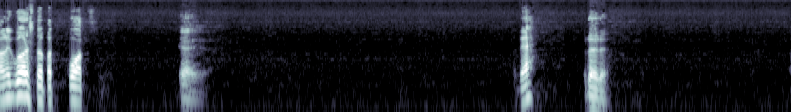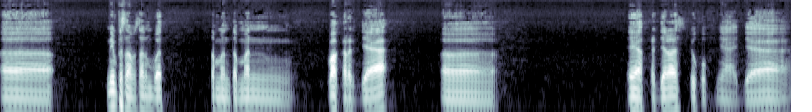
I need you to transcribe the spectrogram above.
Soalnya gue harus dapat quotes. Ya, ya. Udah? Udah, udah. Eh, ini pesan-pesan buat teman-teman pekerja. Eh, ya kerjalah secukupnya aja.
